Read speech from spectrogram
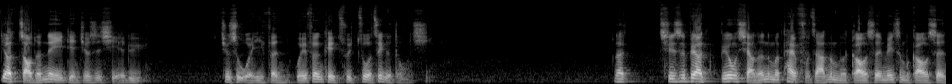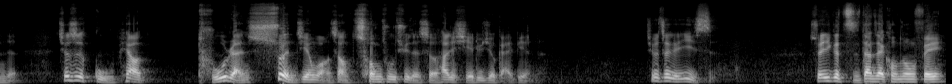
要找的那一点就是斜率，就是微分，微分可以去做这个东西。那其实不要不用想的那么太复杂，那么高深，没什么高深的，就是股票突然瞬间往上冲出去的时候，它的斜率就改变了，就这个意思。所以一个子弹在空中飞，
